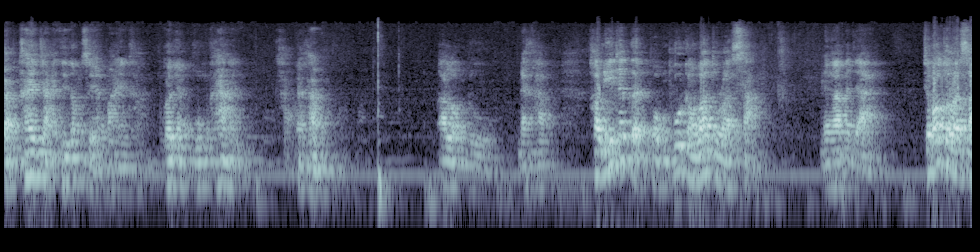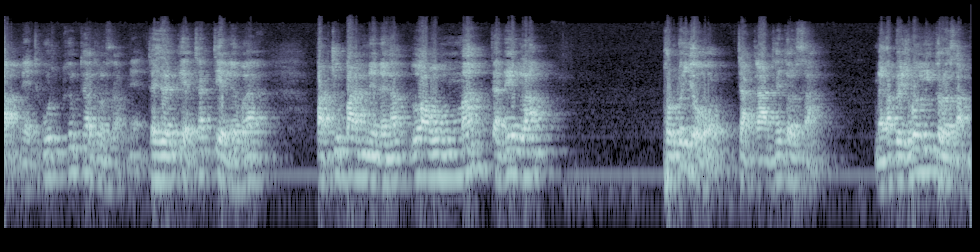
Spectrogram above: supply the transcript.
กับค่าใช้จ่ายที่ต้องเสียไปครับ ก็ยังคุ้มค่าครับนะครับ เอาลองดูนะครับ คราวนี้ถ้าเกิดผมพูดคำว่าโทรศัพท์นะครับอาจารย์เฉพาะโทรศัพท์เนี่ยจะพูดเครื่องใช้โทรศัพท์เนี่ยจะสังเกตชัดเจนเลยว่า ปัจจุบันเนี่ยนะครับ เรามักจะได้รับผลประโยชน์จากการใช้โทรศัพท์นะครับโดยเฉพาะยิ่งโทรศัพท์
